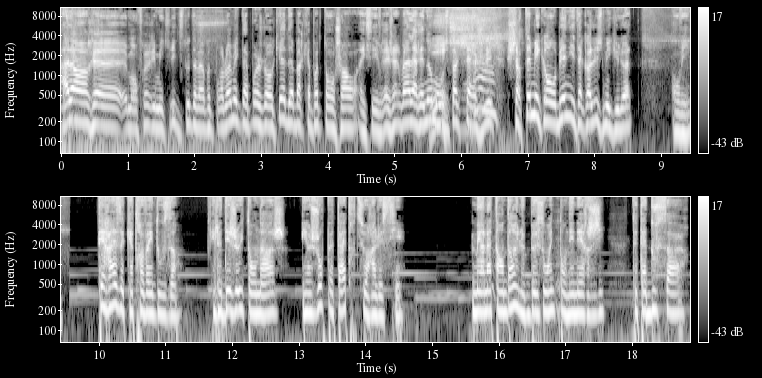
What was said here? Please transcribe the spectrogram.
Alors, euh, mon frère, il m'écrit, dit toi, t'avais pas de problème avec ta poche d'hockey, elle débarquait pas de ton char. Hey, c'est vrai, j'arrivais à l'aréna, mon stock était gelé. Je sortais mes combines, il était collé sur mes culottes. On vient. Thérèse a 92 ans. Elle a déjà eu ton âge et un jour peut-être tu auras le sien. Mais en attendant, elle a besoin de ton énergie, de ta douceur,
